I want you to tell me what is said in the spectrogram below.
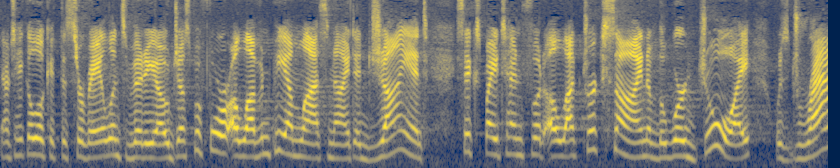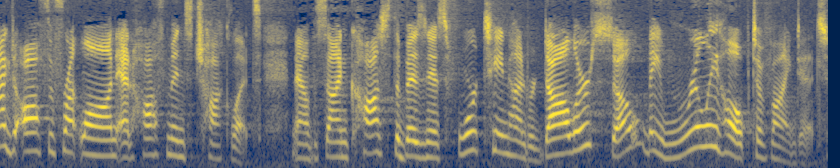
Now take a look at the surveillance video. Just before 11 p.m. last night, a giant 6 by 10 foot electric sign of the word joy was dragged off the front lawn at Hoffman's Chocolates. Now the sign cost the business $1,400, so they really hope to find it.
